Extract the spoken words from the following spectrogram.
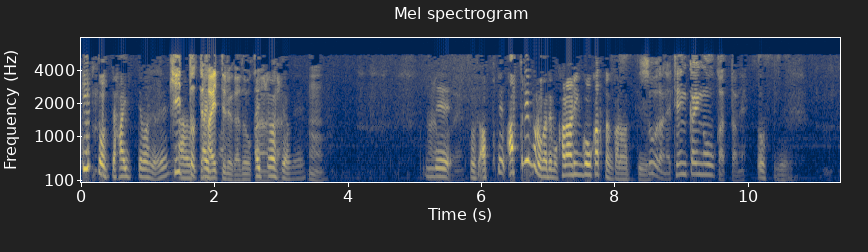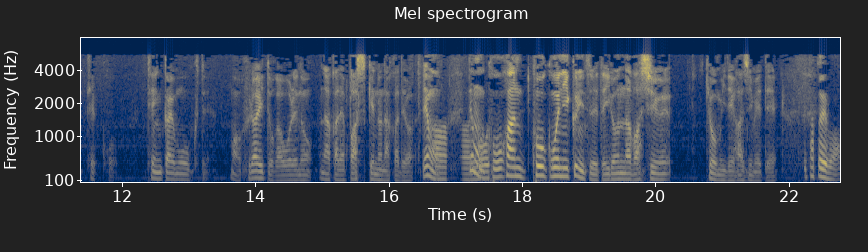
キットって入ってますよね。キットって入ってるかどうか入ってますよね。うん。で、そうです。アップテンポ、アップテンポの方がでもカラーリング多かったんかなっていう。そうだね、展開が多かったね。そうですね。結構。展開も多くて。まあ、フライトが俺の中で、バスケの中では。でもでも後半、高校に行くにつれていろんなバッシュ興味出始めて。例えば？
